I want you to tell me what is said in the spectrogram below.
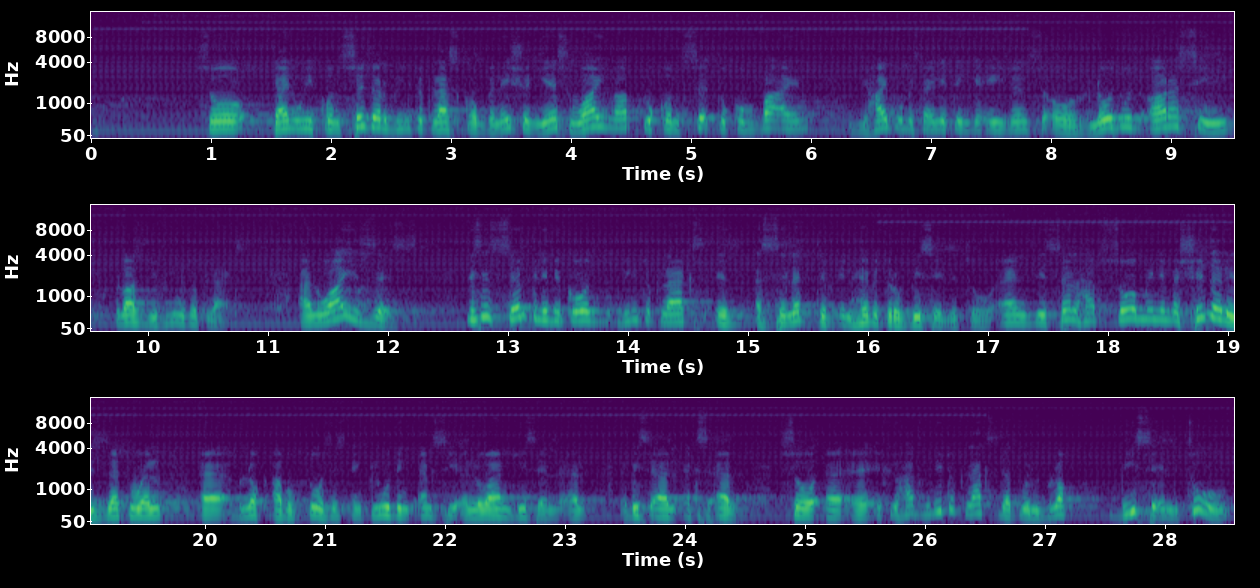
So can we consider venetoclax combination? Yes. Why not to, to combine the hypomethylating agents or low-dose Ara-C plus the venetoclax? And why is this? This is simply because venetoclax is a selective inhibitor of BCL2, and the cell have so many machineries that will uh, block apoptosis, including MCL1, BCL, BCL-XL. So uh, uh, if you have venetoclax that will block BCL2,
